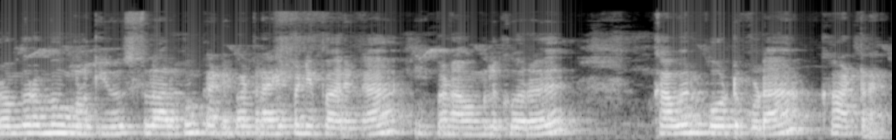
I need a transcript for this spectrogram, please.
ரொம்ப ரொம்ப உங்களுக்கு யூஸ்ஃபுல்லாக இருக்கும். கண்டிப்பாக ட்ரை பண்ணி பாருங்கள் இப்போ நான் உங்களுக்கு ஒரு கவர் போட்டு கூட காட்டுறேன்.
